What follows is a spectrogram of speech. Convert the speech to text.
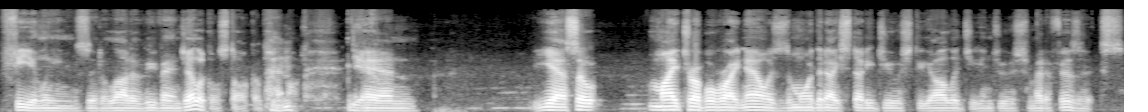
feelings that a lot of evangelicals talk about. Mm-hmm. Yeah. And yeah, so my trouble right now is the more that I study Jewish theology and Jewish metaphysics,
